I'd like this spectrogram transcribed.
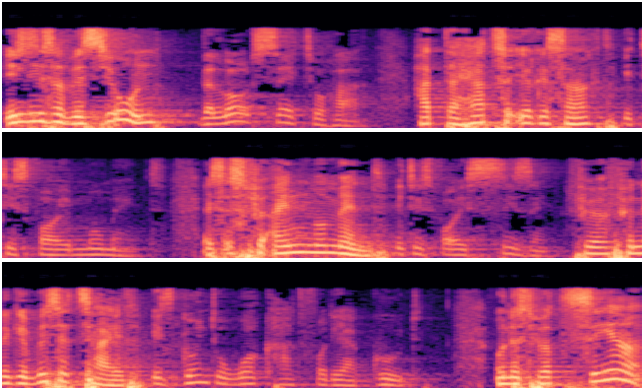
In dieser Vision the Lord said to her, hat der Herr zu ihr gesagt, It is for a moment, es ist für einen Moment, für, für eine gewisse Zeit. It's going to work out for their good. Und es wird sehr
